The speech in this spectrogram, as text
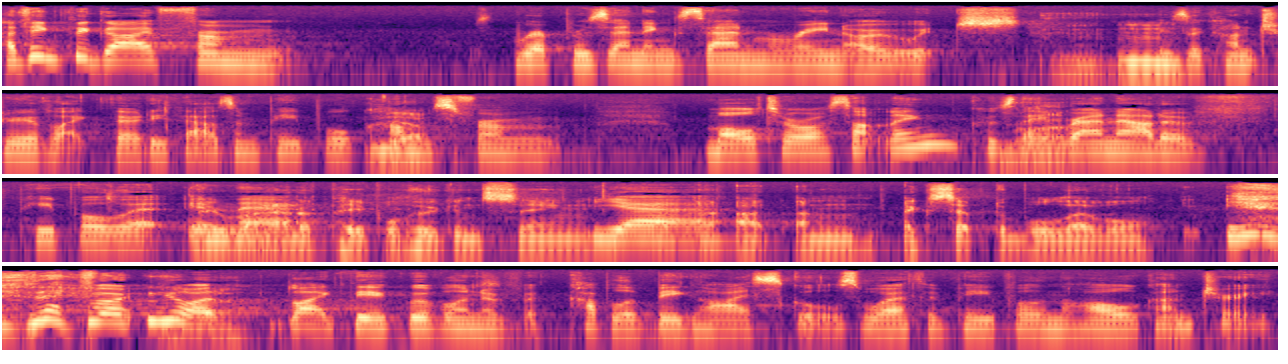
I think the guy from representing San Marino, which Mm. is a country of like 30,000 people, comes Yeah. from Malta or something because they ran out of people that They in ran there. out of people who can sing Yeah. at, at an acceptable level. Yeah, they've only got Yeah. like the equivalent of a couple of big high schools worth of people in the whole country.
